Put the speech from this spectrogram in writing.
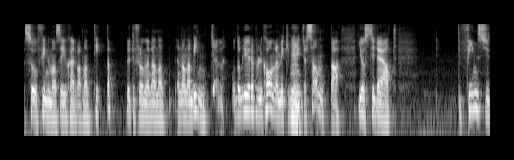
Så finner man sig ju själv att man tittar utifrån en annan, en annan vinkel. Och då blir ju Republikanerna mycket mer mm. intressanta just i det att det finns ju,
